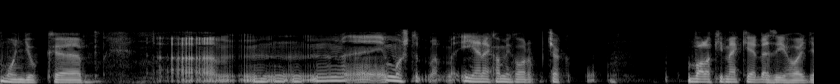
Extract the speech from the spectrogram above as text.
mondjuk most ilyenek, amikor csak valaki megkérdezi, hogy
